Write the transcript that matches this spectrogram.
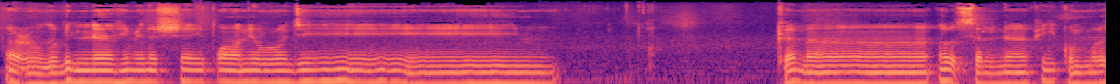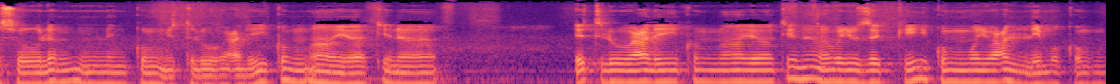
أعوذ بالله من الشيطان الرجيم. كما أرسلنا فيكم رسولا منكم يتلو عليكم آياتنا يتلو عليكم آياتنا ويزكيكم ويعلمكم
